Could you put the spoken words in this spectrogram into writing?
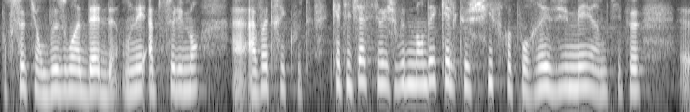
pour ceux qui ont besoin d'aide. On est absolument à, votre écoute. Katicha, si je vous demandais quelques chiffres pour résumer un petit peu euh,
